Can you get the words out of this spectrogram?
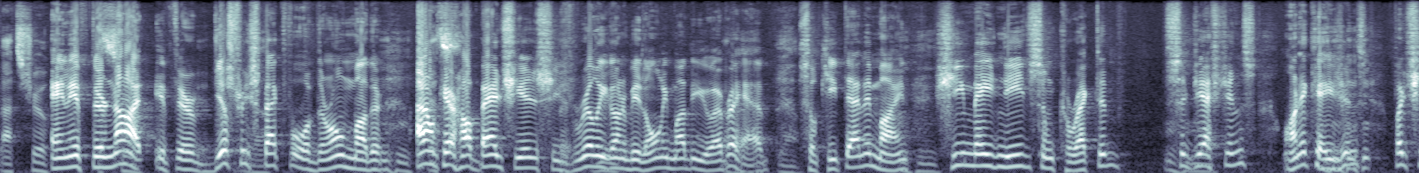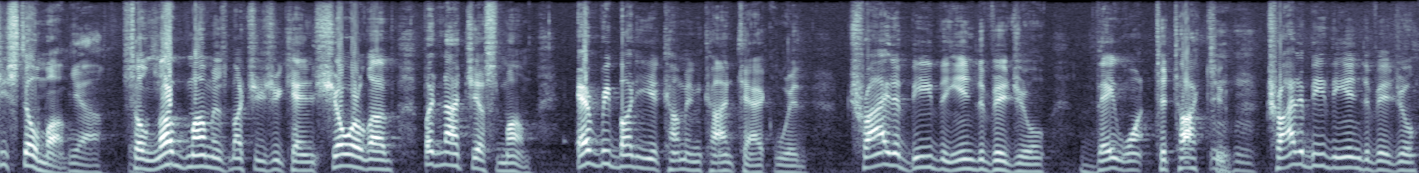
That's true. And if they're not, if they're disrespectful of their own mother, mm-hmm. I don't care how bad she is, she's really mm-hmm. going to be the only mother you ever uh-huh. have. yeah. So keep that in mind. She may need some corrective suggestions on occasions, but she's still mom. Yeah. So love mom as much as you can, show her love, but not just mom. Everybody you come in contact with, try to be the individual they want to talk to. Mm-hmm. Try to be the individual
